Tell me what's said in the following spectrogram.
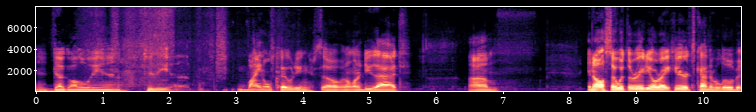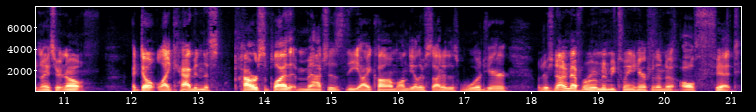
and dug all the way in to the uh, vinyl coating, so I don't want to do that. Um, and also with the radio right here, it's kind of a little bit nicer. Now, I don't like having this power supply that matches the ICOM on the other side of this wood here. But there's not enough room in between here for them to all fit.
